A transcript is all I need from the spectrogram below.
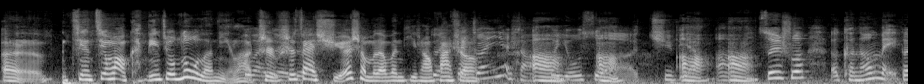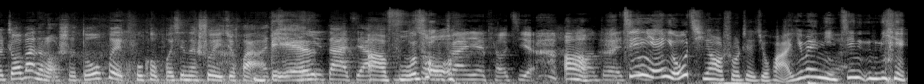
呃，经经贸肯定就录了你了，只是在学什么的问题上发生。在。专业上啊会有所啊区别啊啊。所以说，呃，可能每个招办的老师都会苦口婆心的说一句话，啊建议大家啊服从。专业调剂啊，对，今年尤其要说这句话，因为你今 你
